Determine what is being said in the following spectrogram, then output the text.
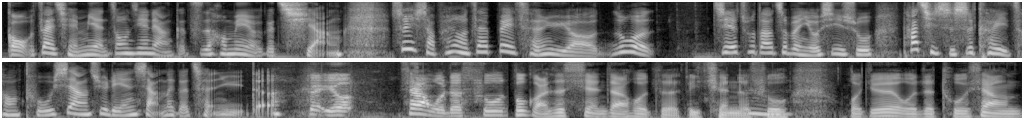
狗在前面，中间两个字，后面有一个墙，所以小朋友在背成语哦。如果接触到这本游戏书，它其实是可以从图像去联想那个成语的。对，有像我的书，不管是现在或者以前的书，嗯、我觉得我的图像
